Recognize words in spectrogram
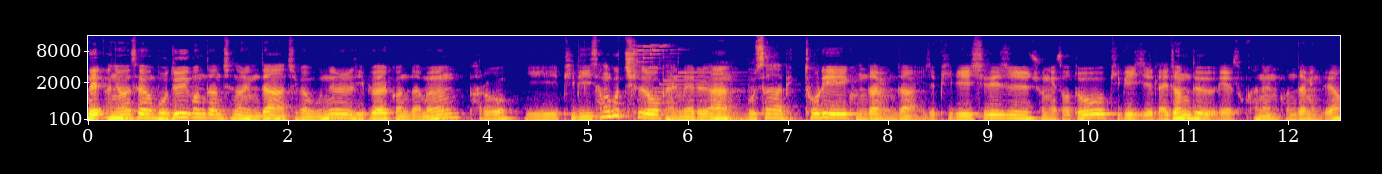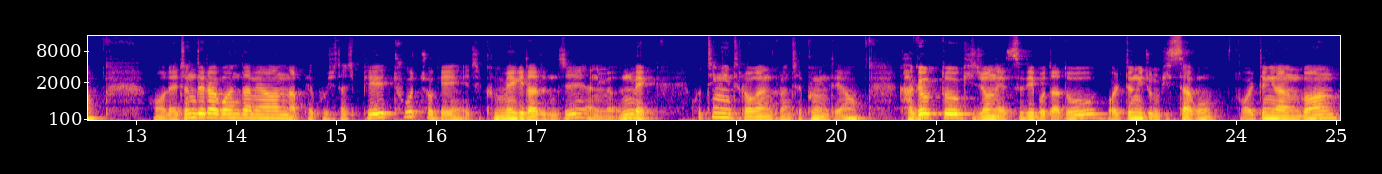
네, 안녕하세요. 모두의 건담 채널입니다. 제가 오늘 리뷰할 건담은 바로 이 BB397로 발매를 한 무사 빅토리 건담입니다. 이제 BB 시리즈 중에서도 BB 이제 레전드에 속하는 건담인데요. 어, 레전드라고 한다면 앞에 보시다시피 투구 쪽에 이제 금맥이라든지 아니면 은맥 코팅이 들어간 그런 제품인데요. 가격도 기존 SD보다도 월등히 좀 비싸고 월등이라는 건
